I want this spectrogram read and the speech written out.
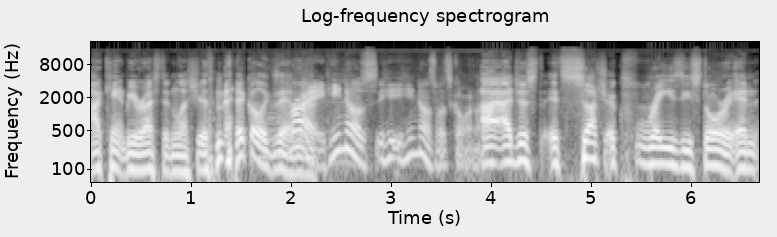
I can't be arrested unless you're the medical examiner." right. He knows. He, he knows what's going on. I, I just it's such a crazy story and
